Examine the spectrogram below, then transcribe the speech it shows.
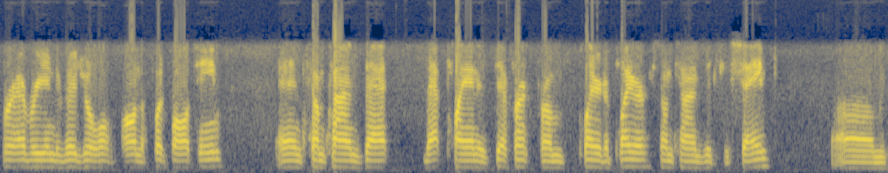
for every individual on the football team, and sometimes that that plan is different from player to player. Sometimes it's the same. Um,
